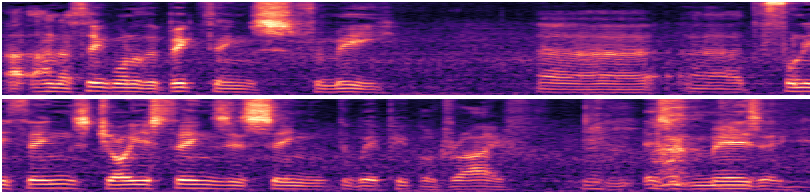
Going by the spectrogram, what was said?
and I think one of the big things for me, uh, uh, the funny things, joyous things, is seeing the way people drive. It's amazing.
